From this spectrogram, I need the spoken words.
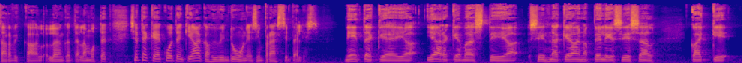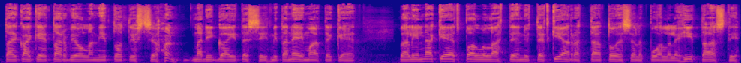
tarvikaan lönkötellä, mutta et se tekee kuitenkin aika hyvin duunia siinä pressipelissä. Niin tekee ja järkevästi ja siinä näkee aina peli sisällä. Kaikki, tai kaikki ei tarvi olla niin totista, se on, mä itse siitä, mitä Neymar tekee, välillä näkee, että pallo lähtee nyt, että kierrättää toiselle puolelle hitaasti,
